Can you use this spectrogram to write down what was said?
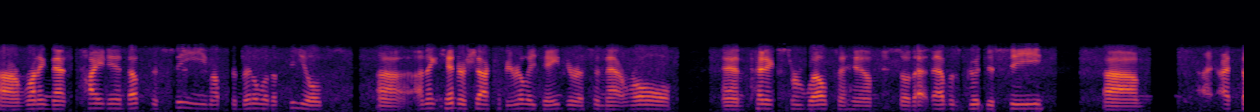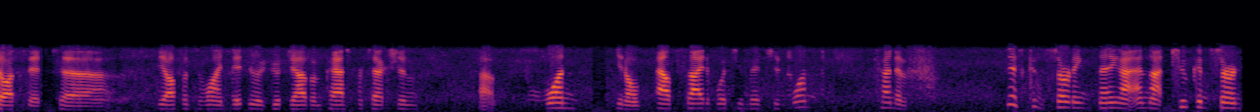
uh, running that tight end up the seam, up the middle of the field. Uh, I think Hendershot could be really dangerous in that role, and Penix threw well to him, so that that was good to see. Um, I, I thought that uh, the offensive line did do a good job in pass protection. Uh, one you know, outside of what you mentioned, one kind of disconcerting thing. I, I'm not too concerned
